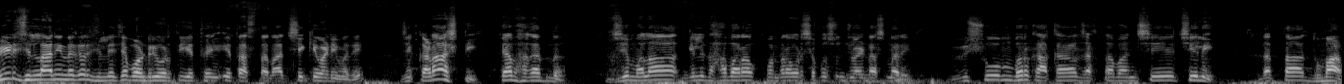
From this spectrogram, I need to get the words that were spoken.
बीड जिल्हा आणि नगर जिल्ह्याच्या बाउंड्रीवरती येत येत असताना आज शेकेवाडीमध्ये जे कडा आष्टी त्या भागातनं जे मला गेले दहा बारा पंधरा वर्षापासून जॉईंट असणारे विश्वंभर काका जगताबांचे चेले दत्ता धुमाळ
